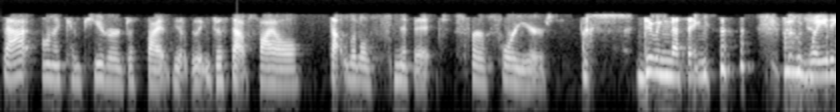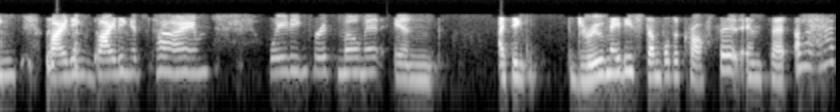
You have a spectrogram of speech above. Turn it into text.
sat on a computer just by just that file that little snippet for four years, doing nothing, just waiting, biding, biding its time, waiting for its moment. And I think Drew maybe stumbled across it and said, "Oh, I have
